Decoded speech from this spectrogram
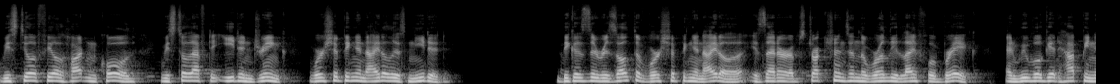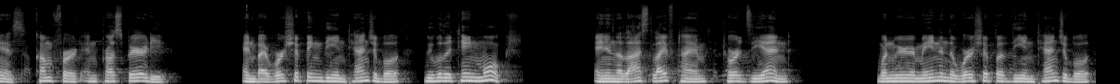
we still feel hot and cold, we still have to eat and drink, worshipping an idol is needed. Because the result of worshipping an idol is that our obstructions in the worldly life will break, and we will get happiness, comfort, and prosperity. And by worshipping the intangible, we will attain moksha. And in the last lifetime, towards the end, when we remain in the worship of the intangible,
